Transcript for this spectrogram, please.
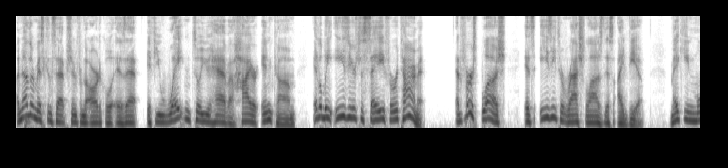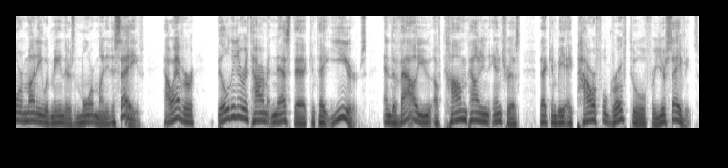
Another misconception from the article is that if you wait until you have a higher income, it'll be easier to save for retirement. At first blush, it's easy to rationalize this idea. Making more money would mean there's more money to save. However, building a retirement nest egg can take years, and the value of compounding interest that can be a powerful growth tool for your savings.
